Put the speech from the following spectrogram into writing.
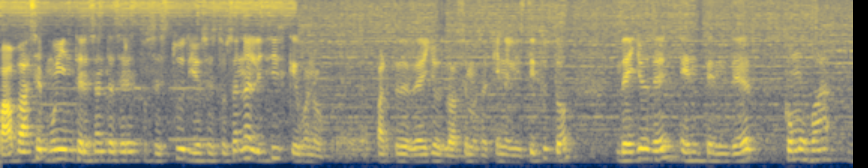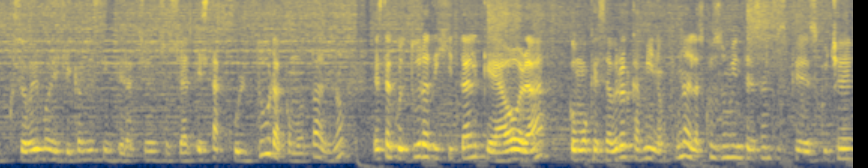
va, va a ser muy interesante hacer estos estudios, estos análisis, que bueno, parte de ellos lo hacemos aquí en el instituto, de ello de entender cómo va, se va a ir modificando esta interacción social, esta cultura como tal, ¿no? Esta cultura digital que ahora como que se abrió el camino. Una de las cosas muy interesantes que escuché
